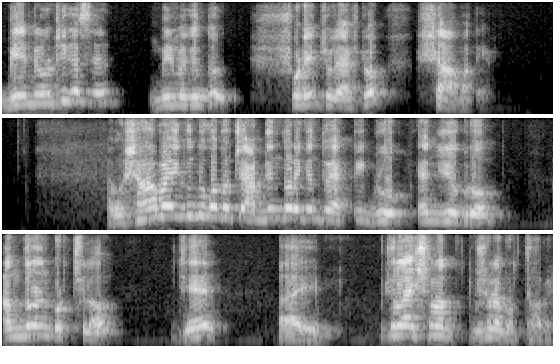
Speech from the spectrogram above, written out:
বিএনপি ঠিক আছে। বিএনপি কিন্তু সরে চলে আসলো শাহবাগে। এবং শাহবাগে কিন্তু গত চার দিন ধরে কিন্তু একটি গ্রুপ এনজিও গ্রুপ আন্দোলন করছিল যে জুলাই সনদ ঘোষণা করতে হবে।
